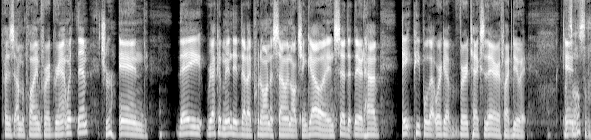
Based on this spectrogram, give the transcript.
because I'm applying for a grant with them. Sure. And they recommended that I put on a silent auction gala and said that they would have eight people that work at Vertex there if I do it. That's And awesome.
